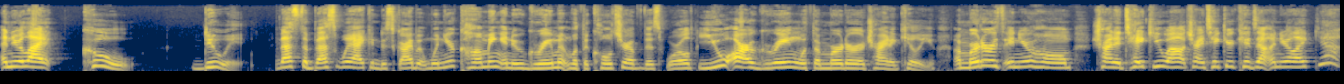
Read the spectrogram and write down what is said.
And you're like, cool, do it. That's the best way I can describe it. When you're coming into agreement with the culture of this world, you are agreeing with a murderer trying to kill you. A murderer is in your home, trying to take you out, trying to take your kids out, and you're like, yeah,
